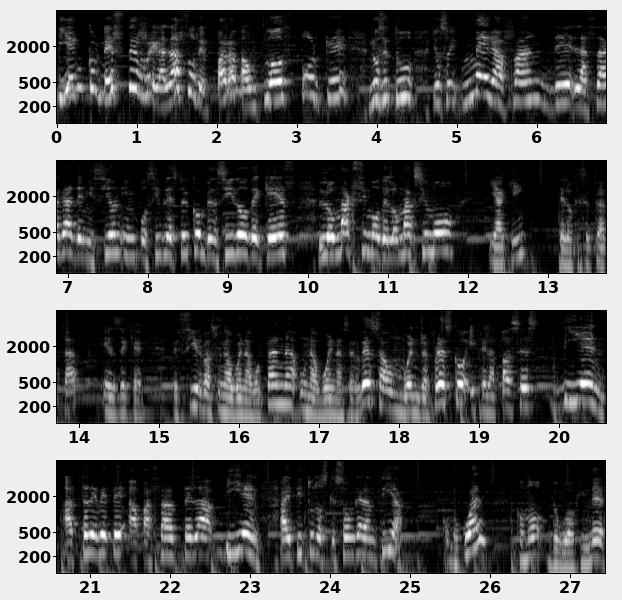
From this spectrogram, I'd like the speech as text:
bien con este regalazo de Paramount Plus porque, no sé tú, yo soy mega fan de la saga de Misión Imposible, estoy convencido de que es lo máximo de lo máximo. Y aquí de lo que se trata es de que te sirvas una buena botana, una buena cerveza, un buen refresco y te la pases bien. Atrévete a pasártela bien. Hay títulos que son garantía. ¿Como cuál? Como The Walking Dead.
